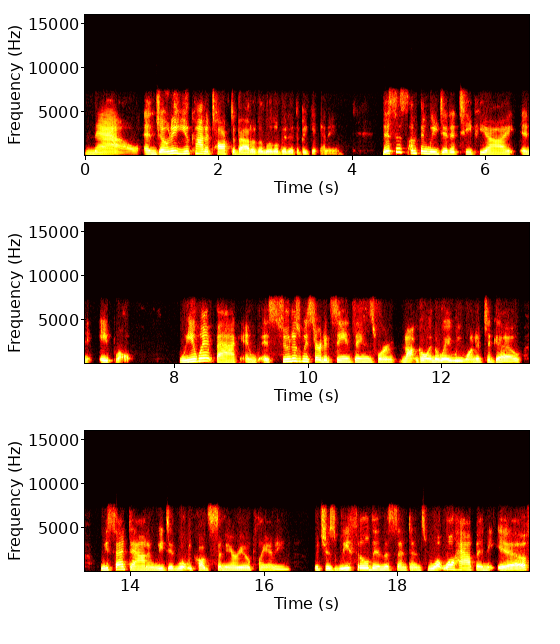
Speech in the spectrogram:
now. And Joni, you kind of talked about it a little bit at the beginning. This is something we did at TPI in April. We went back and as soon as we started seeing things were not going the way we wanted to go, we sat down and we did what we called scenario planning, which is we filled in the sentence, what will happen if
